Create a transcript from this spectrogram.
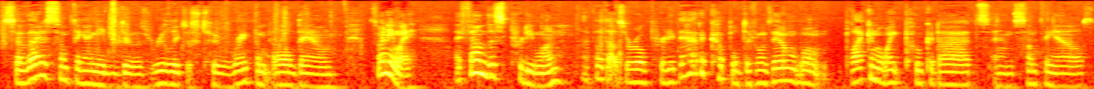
So that is something I need to do, is really just to write them all down. So anyway, I found this pretty one. I thought that was a real pretty. They had a couple different ones. They want black and white polka dots and something else.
